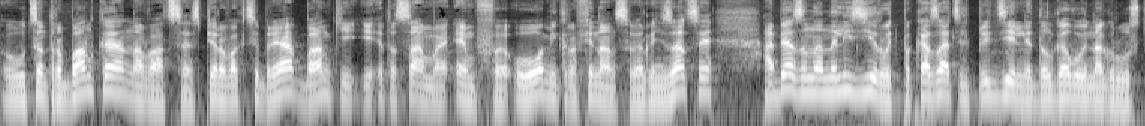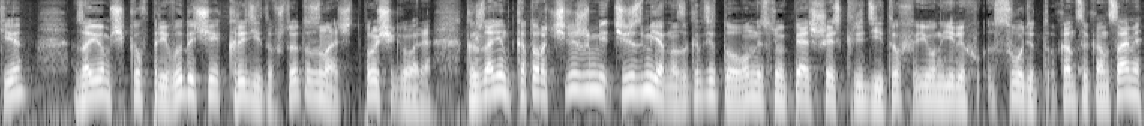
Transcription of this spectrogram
У Центробанка новация. С 1 октября банки и это самое МФО, микрофинансовые организации, обязаны анализировать показатель предельной долговой нагрузки заемщиков при выдаче кредитов. Что это значит? Проще говоря, гражданин, который чрезме- чрезмерно закредитован, если у него 5-6 кредитов, и он еле сводит концы концами,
